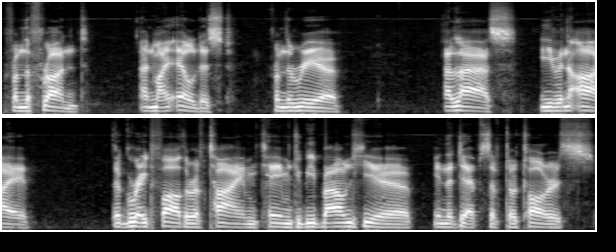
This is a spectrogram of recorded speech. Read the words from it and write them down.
from the front, and my eldest from the rear. Alas, even I, the great father of time, came to be bound here in the depths of Tartarus.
